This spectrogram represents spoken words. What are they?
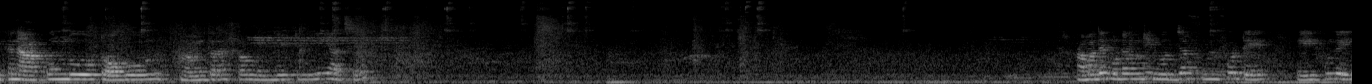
এখানে আকন্দ, টগর নয়নতারা সব মিলিয়ে টিলিয়েই আছে। আমাদের মোটামুটি রোজ যা ফুল ফোটে, এই ফুলেই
